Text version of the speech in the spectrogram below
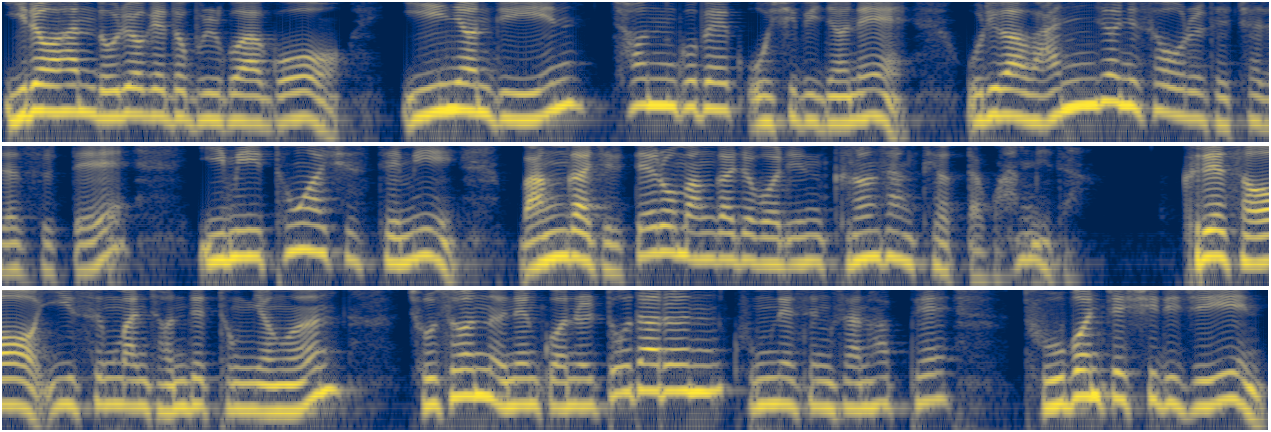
이러한 노력에도 불구하고 2년 뒤인 1952년에 우리가 완전히 서울을 되찾았을 때 이미 통화 시스템이 망가질 때로 망가져 버린 그런 상태였다고 합니다. 그래서 이승만 전 대통령은 조선은행권을 또 다른 국내 생산 화폐 두 번째 시리즈인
